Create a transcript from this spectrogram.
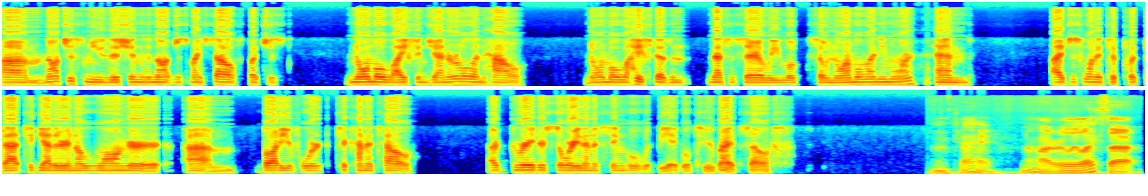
um, not just musicians and not just myself, but just normal life in general, and how normal life doesn't necessarily look so normal anymore. And I just wanted to put that together in a longer um, body of work to kind of tell a greater story than a single would be able to by itself. Okay. No, I really like that.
